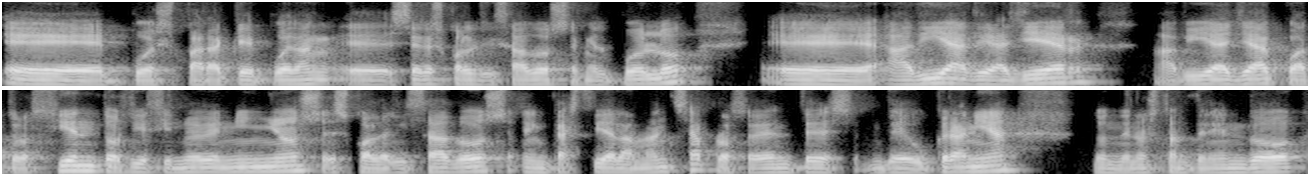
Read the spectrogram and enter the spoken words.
eh, pues para que puedan eh, ser escolarizados en el pueblo. Eh, a día de ayer había ya 419 niños escolarizados en Castilla-La Mancha procedentes de Ucrania, donde no están teniendo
